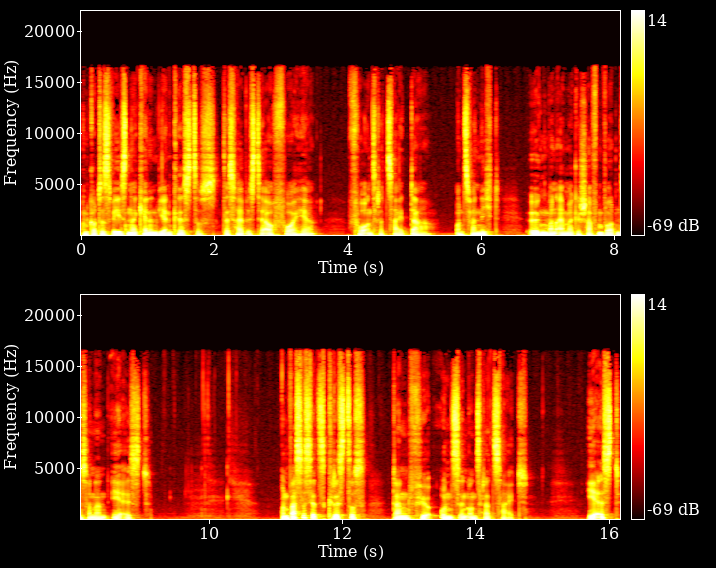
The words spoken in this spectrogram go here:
Und Gottes Wesen erkennen wir in Christus. Deshalb ist er auch vorher, vor unserer Zeit da. Und zwar nicht irgendwann einmal geschaffen worden, sondern er ist. Und was ist jetzt Christus dann für uns in unserer Zeit? Er ist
